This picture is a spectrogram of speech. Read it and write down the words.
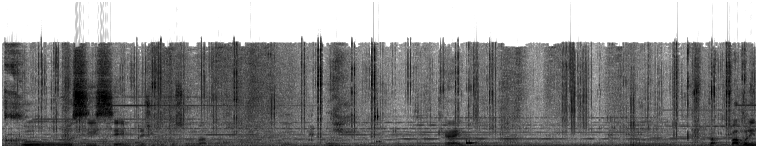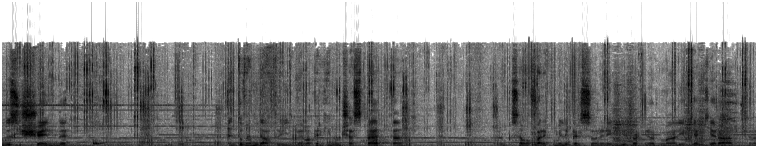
così semplice tutto sommato. Ok. Mm, qua, qua volendo si scende. E dove è andato Ilve? Ma perché non ci aspetta? Possiamo fare come le persone nei videogiochi normali e chiacchierarcela.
